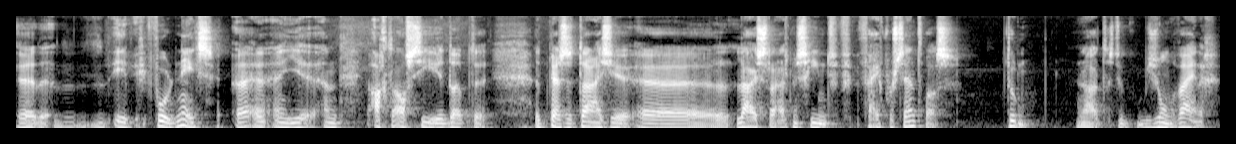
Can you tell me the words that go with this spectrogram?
eh, voor niks. eh, en, je, en achteraf zie je dat het percentage luisteraars misschien v- 5% was. Toen. Nou, dat is natuurlijk bijzonder weinig.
